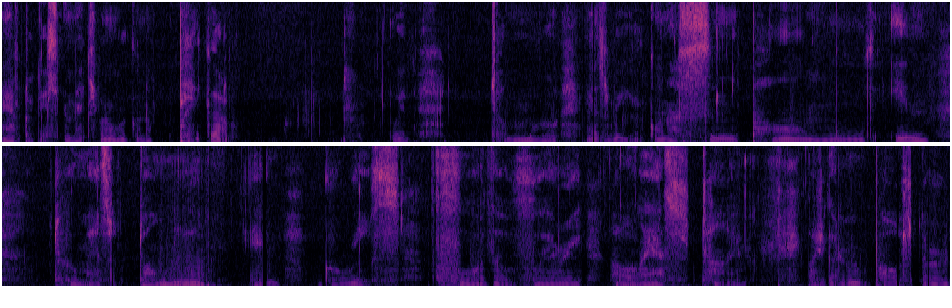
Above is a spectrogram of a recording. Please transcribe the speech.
after this. And that's where we're going to pick up with tomorrow as we are going to see Paul move in to Macedonia and Greece for the very last time. Because you got to remember, Paul's third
